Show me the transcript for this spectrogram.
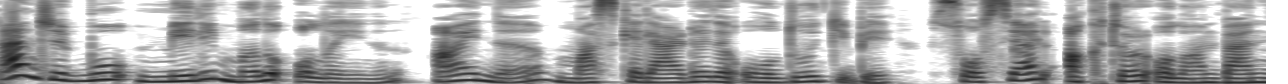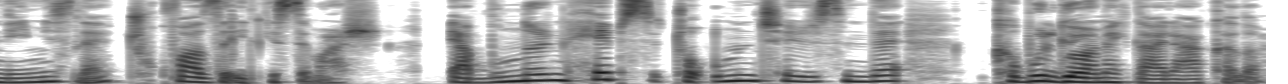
Bence bu meli malı olayının aynı maskelerde de olduğu gibi sosyal aktör olan benliğimizle çok fazla ilgisi var. Ya bunların hepsi toplumun içerisinde kabul görmekle alakalı.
